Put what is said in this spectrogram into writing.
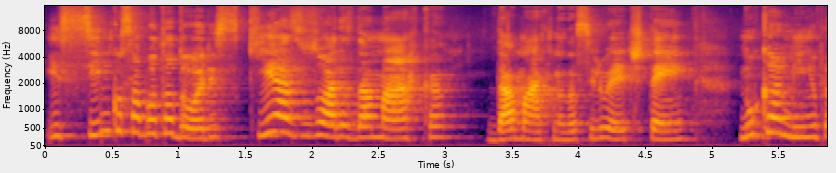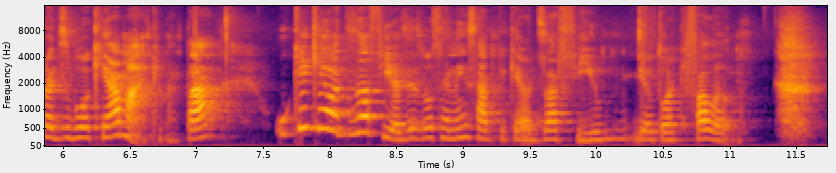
e 5 sabotadores que as usuárias da marca, da máquina da Silhouette têm no caminho para desbloquear a máquina, tá? O que, que é o desafio? Às vezes você nem sabe o que é o desafio e eu tô aqui falando.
